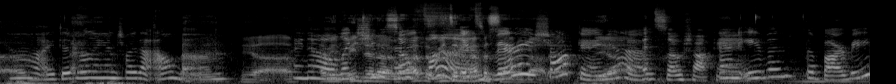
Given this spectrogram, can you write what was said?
yeah, problem. I did really enjoy that album. Yeah. I know, like, she was a- so I thought we fun. It's very about it. shocking, yeah. It's so shocking. And even the Barbie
